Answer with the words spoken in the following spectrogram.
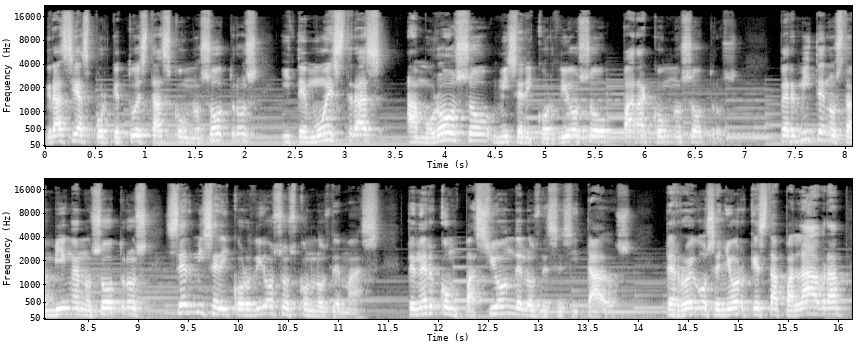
Gracias porque tú estás con nosotros y te muestras amoroso, misericordioso para con nosotros. Permítenos también a nosotros ser misericordiosos con los demás, tener compasión de los necesitados te ruego, Señor, que esta palabra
